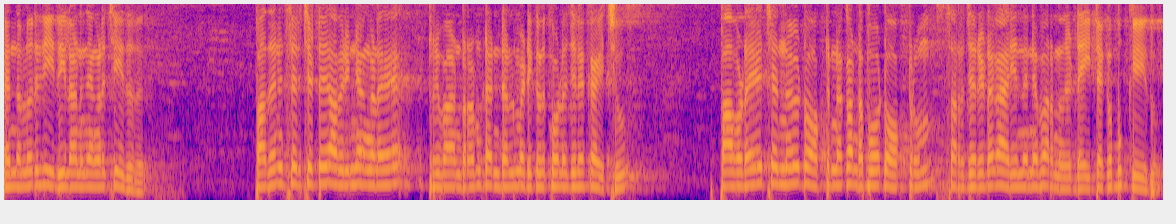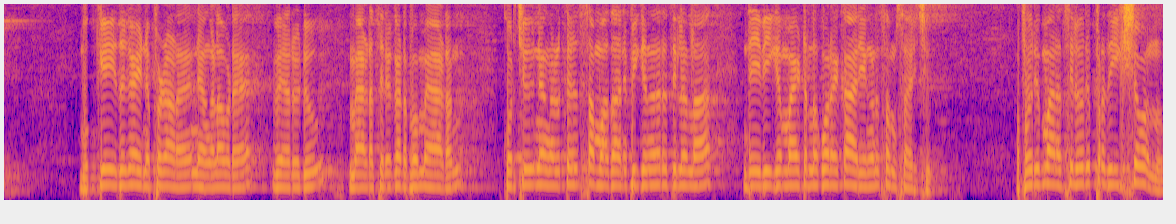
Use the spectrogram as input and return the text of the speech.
എന്നുള്ളൊരു രീതിയിലാണ് ഞങ്ങൾ ചെയ്തത്. അപ്പം അതനുസരിച്ചിട്ട് അവർ ഞങ്ങളെ ട്രിവാൻഡ്രം ഡെന്റൽ മെഡിക്കൽ കോളേജിലേക്ക് അയച്ചു. അപ്പോൾ അവിടെ ചെന്ന് ഡോക്ടറിനെ കണ്ടപ്പോൾ ഡോക്ടറും സർജറിയുടെ കാര്യം തന്നെ പറഞ്ഞത്. ഡേറ്റൊക്കെ ബുക്ക് ചെയ്തു. ബുക്ക് ചെയ്ത് കഴിഞ്ഞപ്പോഴാണ് ഞങ്ങളവിടെ വേറൊരു മാഡത്തിന് കണ്ടപ്പോൾ മാഡം കുറച്ച് ഞങ്ങൾക്ക് സമാധാനിപ്പിക്കുന്ന തരത്തിലുള്ള ദൈവികമായിട്ടുള്ള കുറേ കാര്യങ്ങൾ സംസാരിച്ചു. അപ്പോൾ ഒരു മനസ്സിലൊരു പ്രതീക്ഷ വന്നു.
